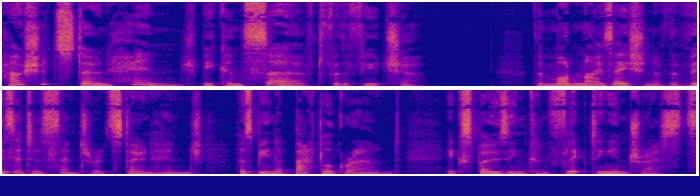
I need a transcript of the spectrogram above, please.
How should Stonehenge be conserved for the future? The modernisation of the Visitors Centre at Stonehenge has been a battleground, exposing conflicting interests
